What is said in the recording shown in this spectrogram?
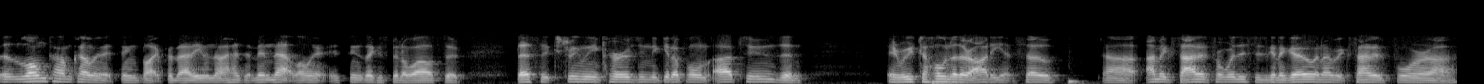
a long time coming. It seems like for that, even though it hasn't been that long, it, it seems like it's been a while. So that's extremely encouraging to get up on iTunes and and reach a whole other audience. So uh, I'm excited for where this is going to go, and I'm excited for uh,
